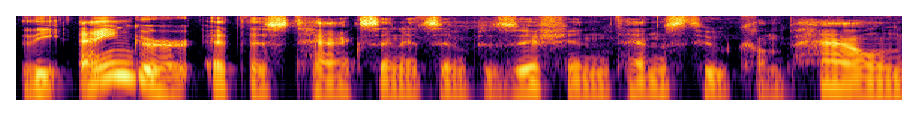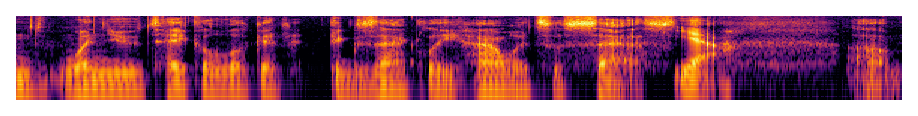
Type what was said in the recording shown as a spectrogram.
the anger at this tax and its imposition tends to compound when you take a look at exactly how it's assessed. Yeah. Um,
